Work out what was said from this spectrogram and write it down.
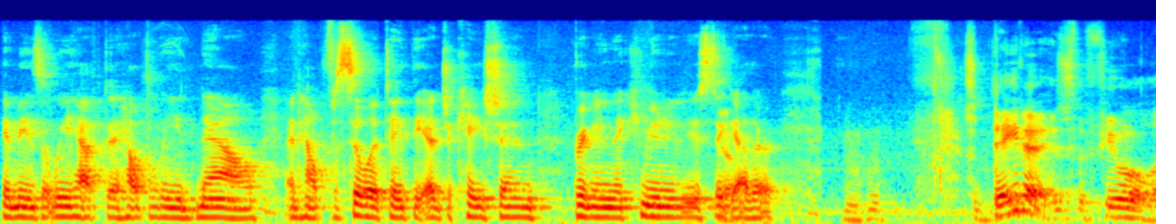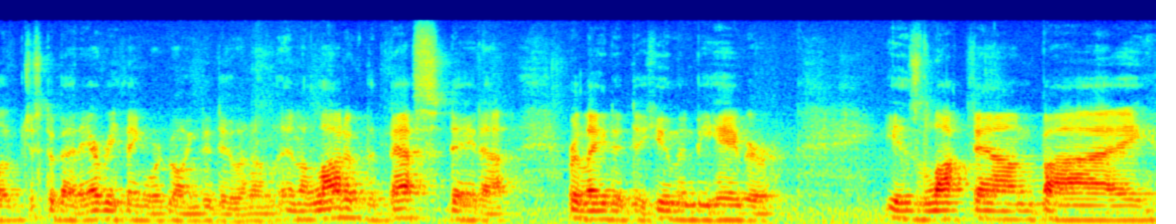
It means that we have to help lead now and help facilitate the education, bringing the communities together. Yeah. Mm-hmm. So data is the fuel of just about everything we're going to do. And a, and a lot of the best data related to human behavior is locked down by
